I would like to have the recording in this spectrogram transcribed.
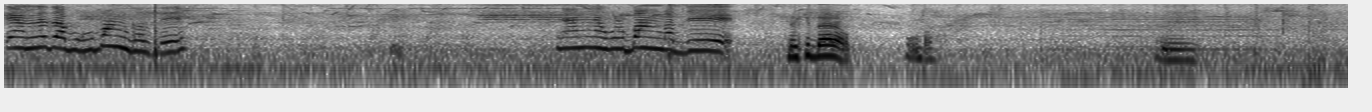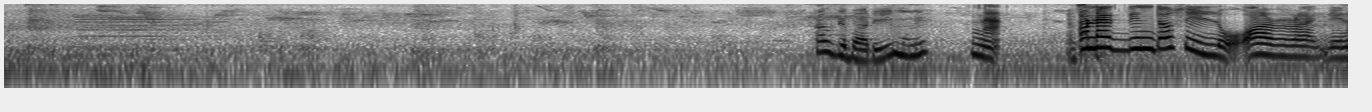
কেমনে যাব বাঙ্গাতে কেমনে করে বাঙ্গাতে দেখি দাঁড়াও। কালকে বাড়ি মনে? না। অনেকদিন তো ছিল আর একদিন।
